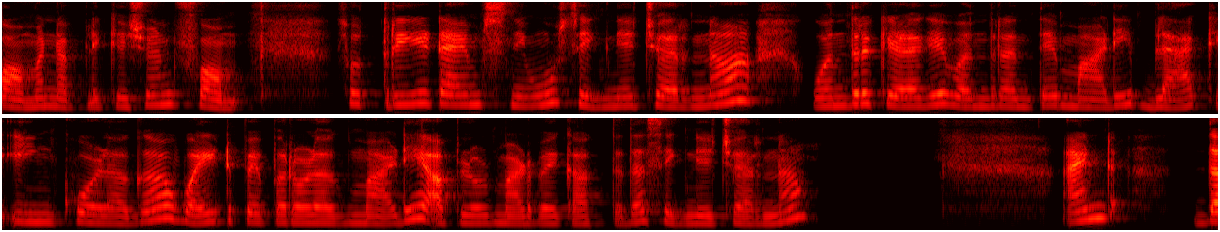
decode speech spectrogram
common application form. So three times ನೀವು ಸಿಗ್ನೇಚರ್ನ ಒಂದರ ಕೆಳಗೆ ಒಂದರಂತೆ ಮಾಡಿ ಬ್ಲ್ಯಾಕ್ ಇಂಕ್ ಒಳಗೆ ವೈಟ್ ಪೇಪರ್ ಒಳಗೆ ಮಾಡಿ ಅಪ್ಲೋಡ್ ಮಾಡಬೇಕಾಗ್ತದೆ ಸಿಗ್ನೇಚರ್ನ and the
